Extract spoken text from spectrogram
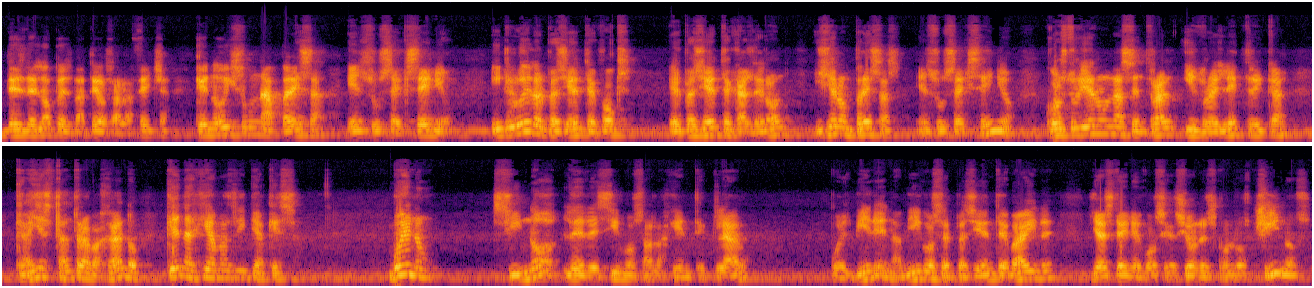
desde López Mateos a la fecha que no hizo una presa en su sexenio, incluido el presidente Fox, el presidente Calderón, hicieron presas en su sexenio, construyeron una central hidroeléctrica que ahí están trabajando. ¿Qué energía más limpia que esa? Bueno, si no le decimos a la gente, claro, pues miren, amigos, el presidente Biden ya está en negociaciones con los chinos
